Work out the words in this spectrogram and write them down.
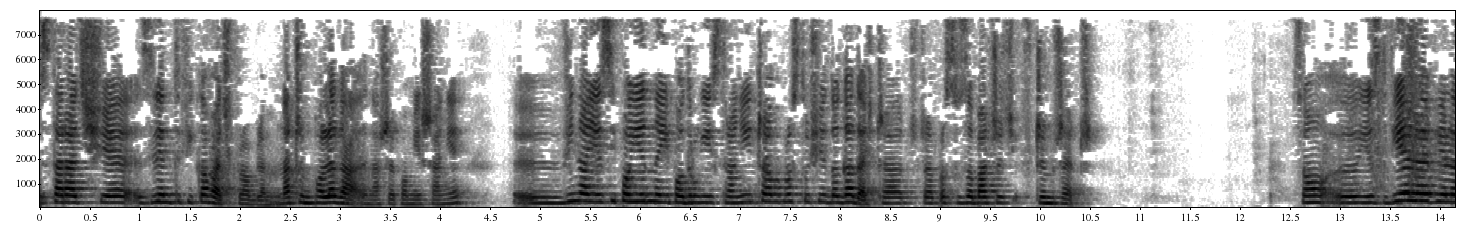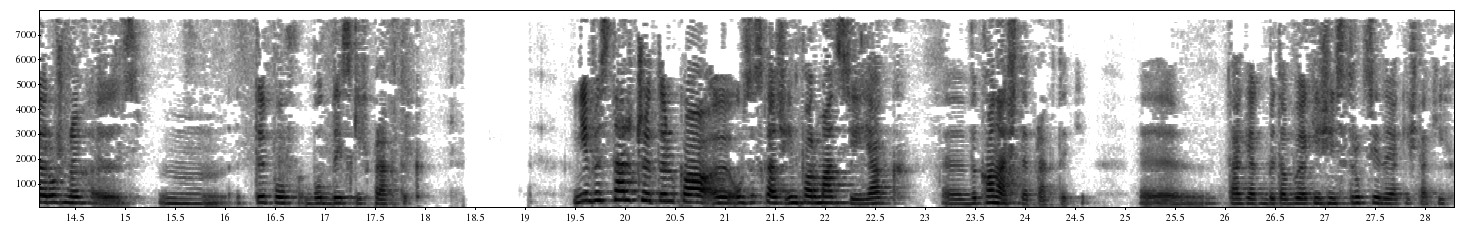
starać się zidentyfikować problem, na czym polega nasze pomieszanie. E, wina jest i po jednej, i po drugiej stronie i trzeba po prostu się dogadać, trzeba, trzeba po prostu zobaczyć, w czym rzecz. Są, e, jest wiele, wiele różnych mm, typów buddyjskich praktyk. Nie wystarczy tylko y, uzyskać informacje, jak y, wykonać te praktyki. Y, tak jakby to były jakieś instrukcje do jakichś takich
